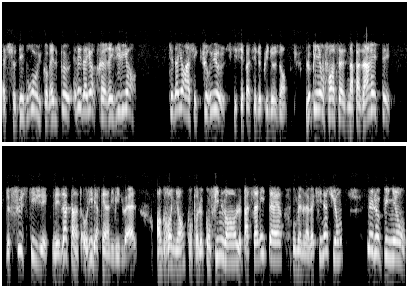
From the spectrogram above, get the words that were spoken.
elle se débrouille comme elle peut. Elle est d'ailleurs très résiliente. C'est d'ailleurs assez curieux ce qui s'est passé depuis deux ans. L'opinion française n'a pas arrêté de fustiger les atteintes aux libertés individuelles en grognant contre le confinement, le pass sanitaire ou même la vaccination. Mais l'opinion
